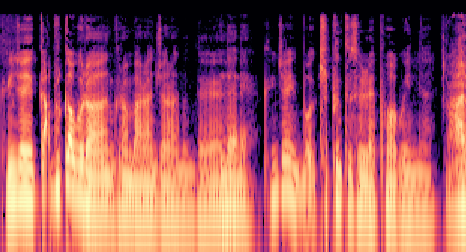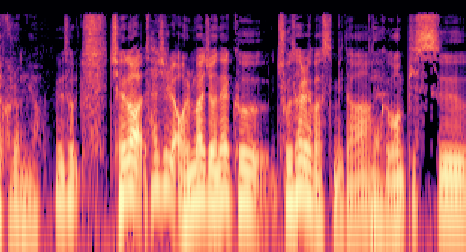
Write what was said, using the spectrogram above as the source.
굉장히 까불까불한 그런 만화인 줄 알았는데 네네. 굉장히 뭐 깊은 뜻을 내포하고 있는 아, 그럼요. 그래서 제가 사실 얼마 전에 그 조사를 해봤습니다. 네. 그 원피스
